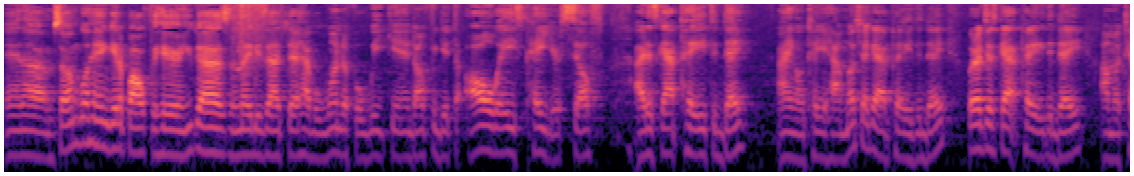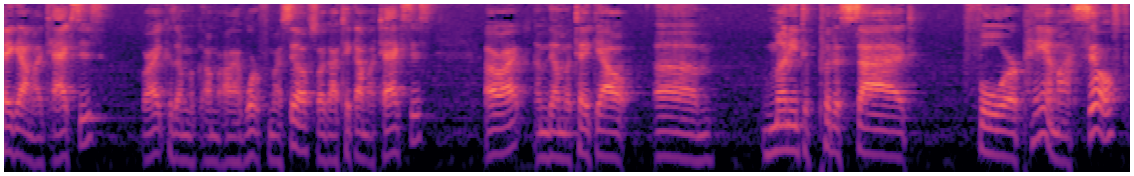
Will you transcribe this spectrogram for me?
And um, so I'm going ahead and get up off of here. You guys and ladies out there have a wonderful weekend. Don't forget to always pay yourself. I just got paid today. I ain't gonna tell you how much I got paid today, but I just got paid today. I'm gonna take out my taxes, right? Because I'm, I'm, i work for myself, so I gotta take out my taxes. All right, and then I'm gonna take out um, money to put aside for paying myself,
